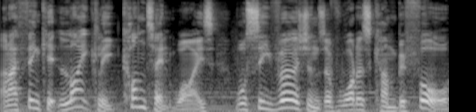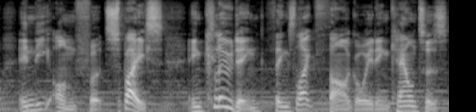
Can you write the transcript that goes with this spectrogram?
and I think it likely content wise will see versions of what has come before in the on foot space including things like Thargoid encounters.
